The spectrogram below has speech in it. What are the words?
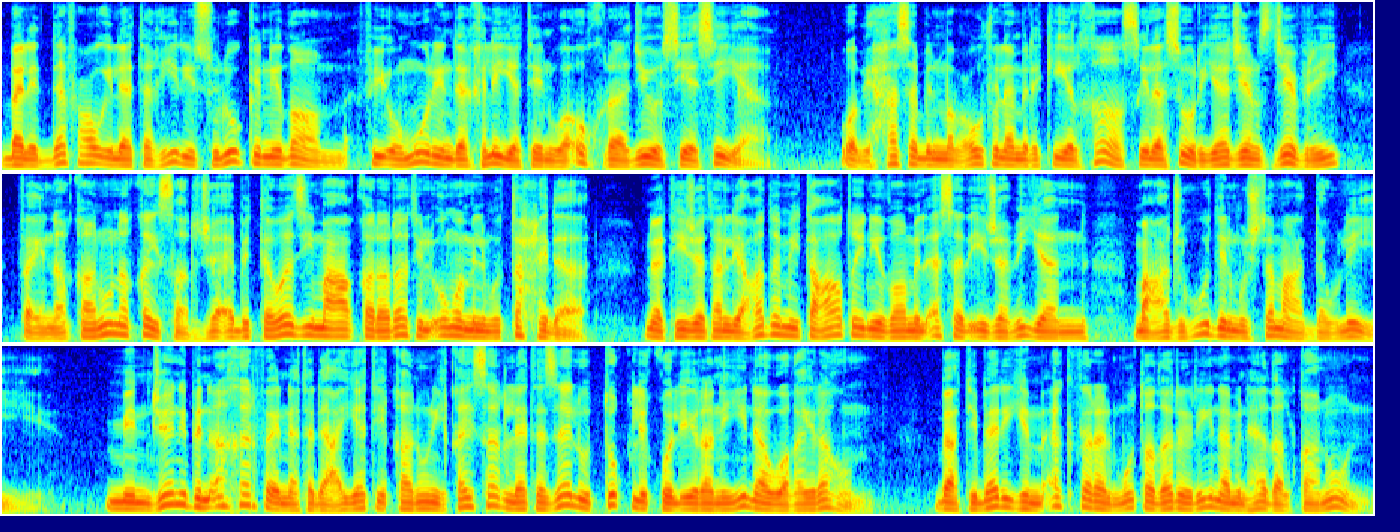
بل الدفع إلى تغيير سلوك النظام في أمور داخلية وأخرى جيوسياسية. وبحسب المبعوث الأمريكي الخاص إلى سوريا جيمس جيفري فإن قانون قيصر جاء بالتوازي مع قرارات الأمم المتحدة نتيجة لعدم تعاطي نظام الأسد إيجابيا مع جهود المجتمع الدولي. من جانب آخر فإن تداعيات قانون قيصر لا تزال تقلق الإيرانيين وغيرهم باعتبارهم أكثر المتضررين من هذا القانون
